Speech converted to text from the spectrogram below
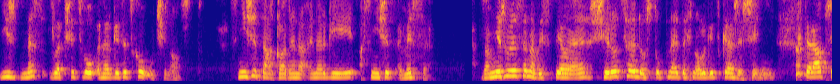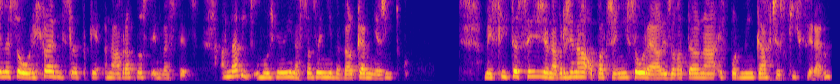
již dnes zlepšit svou energetickou účinnost, snížit náklady na energii a snížit emise. Zaměřuje se na vyspělé, široce dostupné technologické řešení, která přinesou rychlé výsledky a návratnost investic a navíc umožňují nasazení ve velkém měřítku. Myslíte si, že navržená opatření jsou realizovatelná i v podmínkách českých firm?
